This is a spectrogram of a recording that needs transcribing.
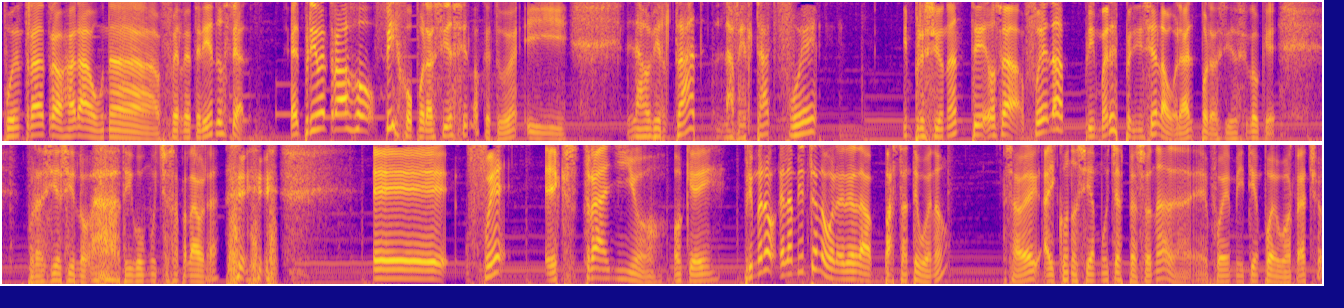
pude entrar a trabajar a una ferretería industrial. El primer trabajo fijo, por así decirlo, que tuve. Y la verdad, la verdad fue impresionante. O sea, fue la primera experiencia laboral, por así decirlo, que... Por así decirlo, ah, digo mucho esa palabra. Eh, fue extraño, ¿ok? Primero, el ambiente laboral era bastante bueno. ¿Sabe? Ahí conocí a muchas personas, eh, fue mi tiempo de borracho.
